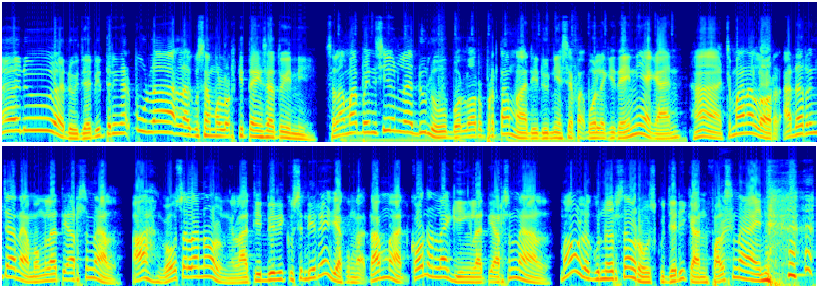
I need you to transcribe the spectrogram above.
Aduh, aduh, jadi teringat pula lagu sama Lord kita yang satu ini. Selamat pensiun lah dulu buat Lord pertama di dunia sepak bola kita ini ya kan? Hah, cemana Lord? Ada rencana mau ngelatih Arsenal? Ah, gak usah lah nol, ngelatih diriku sendiri aja aku nggak tamat. Konon lagi ngelatih Arsenal. Mau lagu Nersaurus ku jadikan false nine.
